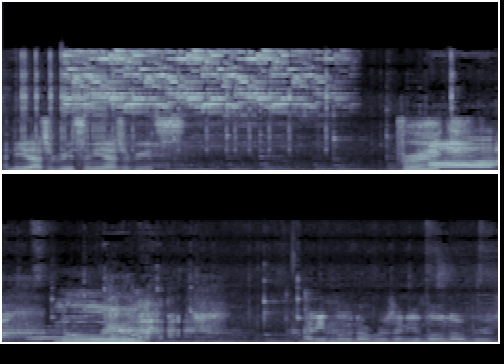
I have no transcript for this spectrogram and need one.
I need attributes, I need attributes. Frick! Ah. no! I need low numbers, I need low numbers.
